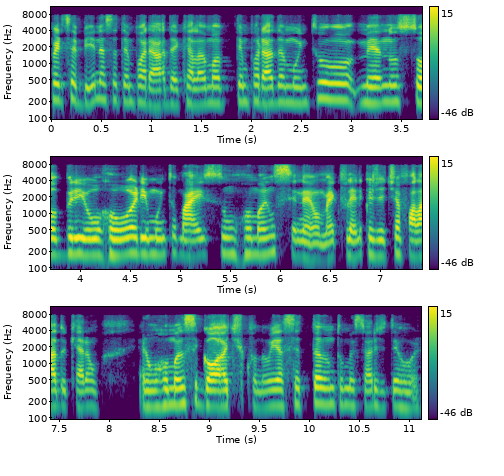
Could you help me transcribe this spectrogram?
percebi nessa temporada é que ela é uma temporada muito menos sobre horror e muito mais um romance, né? O Mike Flanagan já tinha falado que era um, era um romance gótico, não ia ser tanto uma história de terror.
